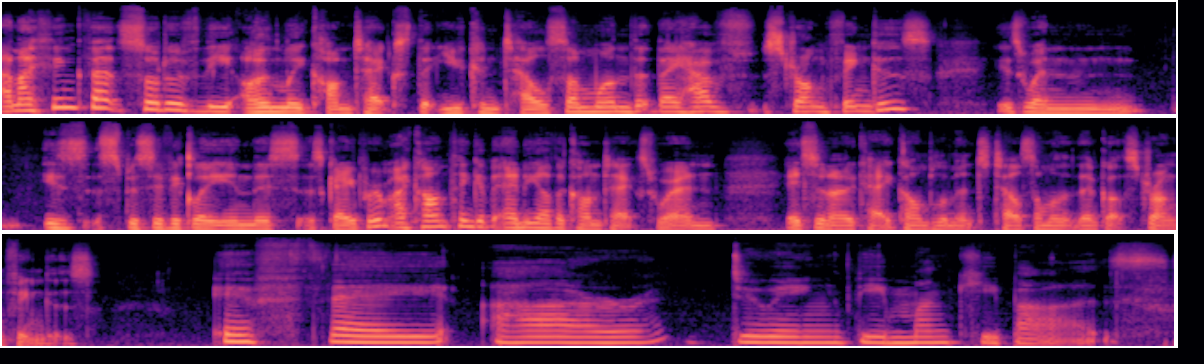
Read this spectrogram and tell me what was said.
And I think that's sort of the only context that you can tell someone that they have strong fingers is when is specifically in this escape room. I can't think of any other context when it's an okay compliment to tell someone that they've got strong fingers. If they are doing the monkey bars.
